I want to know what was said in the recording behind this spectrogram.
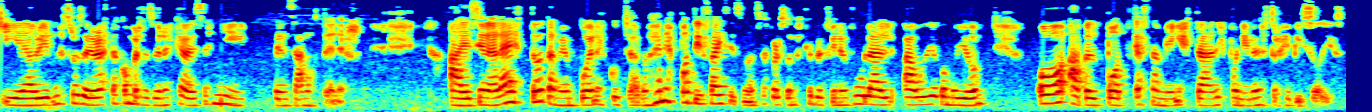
y abrir nuestro cerebro a estas conversaciones que a veces ni pensamos tener. Adicional a esto, también pueden escucharnos en Spotify si son esas personas que prefieren full audio como yo, o Apple Podcast también está disponible en nuestros episodios.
